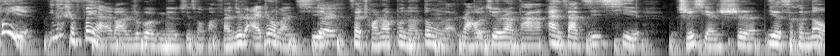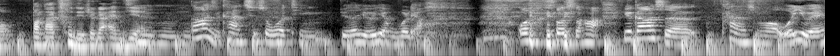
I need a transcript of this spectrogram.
肺，应该是肺癌吧，如果没有记错的话，反正就是癌症晚期，在床上不能动了，然后就让他按下机器，只显示 yes 和 no，帮他处理这个案件。嗯嗯，嗯刚开始看，其实我挺觉得有一点无聊。我说实话，因为刚开始看的时候，我以为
